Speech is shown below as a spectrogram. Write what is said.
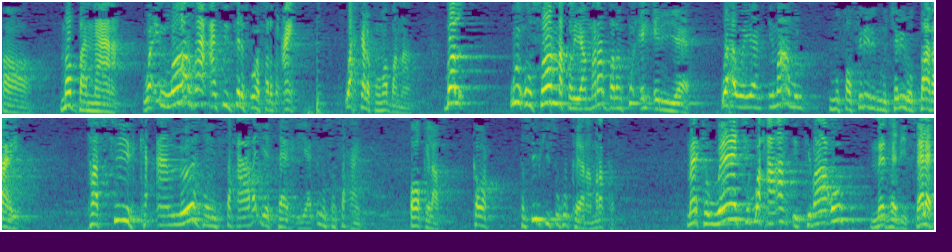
ah ma banaana waa in loo sidii salafka waa fardu ayn wax kale kuma banaana bal وحو صار نقليا مرابضا كل إلياء وحو يان إمام المفاصرين المتشرير الطبري. تفسير كأن لهين صحابة يتاريئيان إنو سنصحين أو قلاف كور. تفسير كي سوكوك يانا مرابضا مارك واجب وحاة اتباعه مذهبي سلف.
